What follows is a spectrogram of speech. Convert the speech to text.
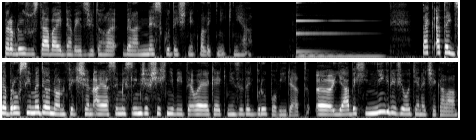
pravdou zůstává jedna věc, že tohle byla neskutečně kvalitní kniha. Tak a teď zabrousíme do nonfiction a já si myslím, že všichni víte, o jaké knize teď budu povídat. Eh, já bych nikdy v životě nečekala,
